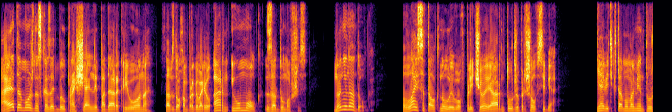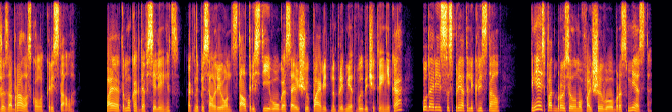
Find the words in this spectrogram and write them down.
а это, можно сказать, был прощальный подарок Риона, со вздохом проговорил Арн и умолк, задумавшись. Но ненадолго. Лайса толкнула его в плечо, и Арн тут же пришел в себя. Я ведь к тому моменту уже забрал осколок кристалла. Поэтому, когда вселенец, как написал Рион, стал трясти его угасающую память на предмет выдачи тайника, куда Рисса спрятали кристалл, князь подбросил ему фальшивый образ места,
